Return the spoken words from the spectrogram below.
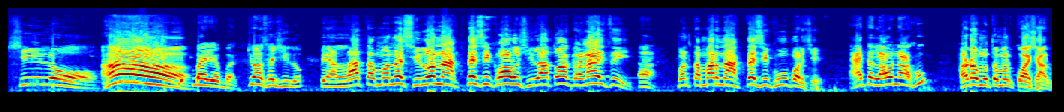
શીલો. હા. બરાબર. ક્યાં છે શીલો? પહેલા તમને શીલો નાખતે શીખવાડું. શીલા તો આ ગણાય છે. પણ તમારે નાખતે શીખવું પડશે. હા તો લાવ નાખું. હડો હું તમને કોશ અરે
